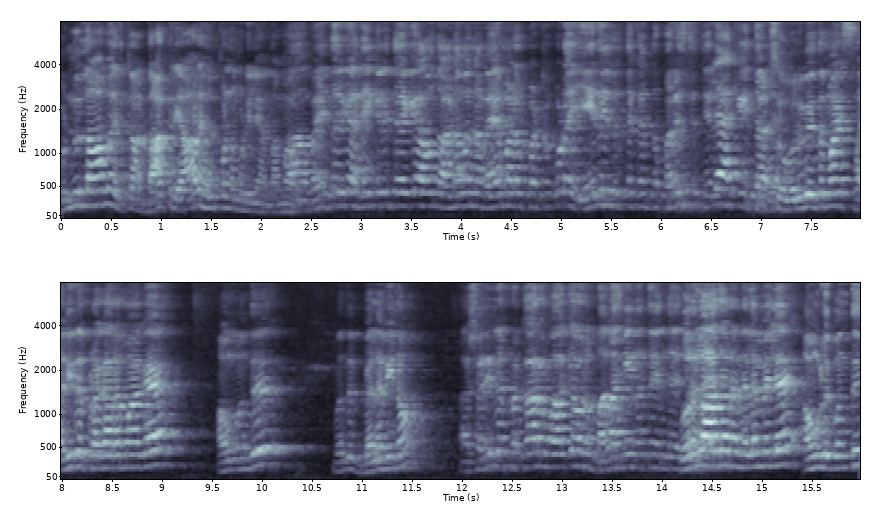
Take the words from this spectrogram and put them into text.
ஒண்ணும் இல்லாம இருக்கான் டாக்டர் யாரும் ஹெல்ப் பண்ண முடியல அந்த அம்மா ಆ ವೈದ್ಯರಿಗೆ ಅನೇಕ ರೀತಿಯಾಗಿ ಆ ಒಂದು ಹಣವನ್ನ ವ್ಯಯ ಮಾಡಲ್ಪಟ್ಟರು ಕೂಡ ಏನೇ ಇರತಕ್ಕಂತ ಪರಿಸ್ಥಿತಿಯಲ್ಲಿ ಆಕೆ ಇದ್ದಾಳೆ So, ஒரு விதமாய் சரீர பிரகாரமாக அவங்க வந்து வந்து பலவீனம் ಆ ಶರೀರ ಪ್ರಕಾರವಾಗಿ ಅವರ ಬಲಹೀನತೆಯಿಂದ ಇದ್ದಾರೆ. பொருளாதார நிலைமையில அவங்களுக்கு வந்து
